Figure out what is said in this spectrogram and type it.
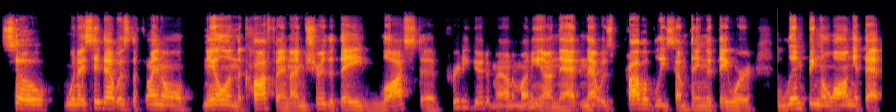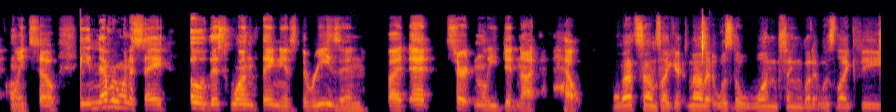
So when I say that was the final nail in the coffin, I'm sure that they lost a pretty good amount of money on that. And that was probably something that they were limping along at that point. So you never want to say, oh, this one thing is the reason, but it certainly did not help. Well, that sounds like it. Not it was the one thing, but it was like the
